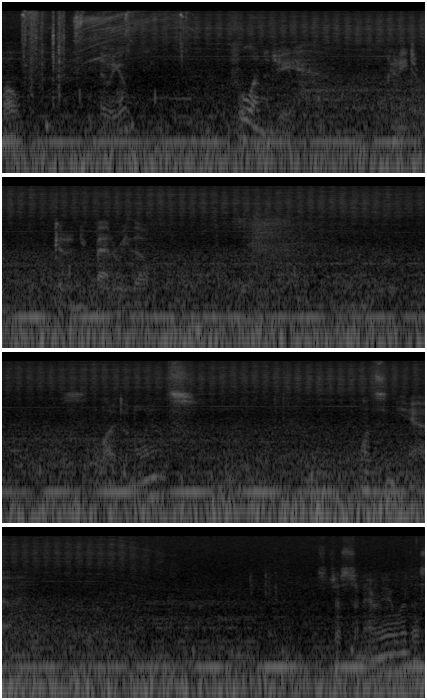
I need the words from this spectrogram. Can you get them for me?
Well, there we go. Full energy. I need to get a new battery, though. Slight annoyance. What's in here? It's just an area where this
